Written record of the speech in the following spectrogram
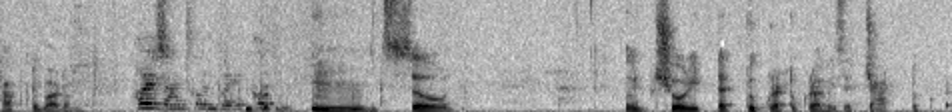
top to bottom Horizontal and vertical. Hmm so ওই শরীরটা টুকরা টুকরা হয়েছে চার টুকরা।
